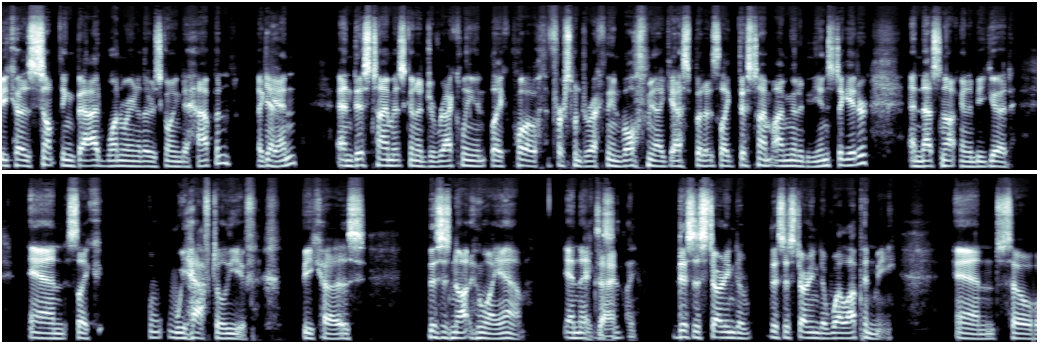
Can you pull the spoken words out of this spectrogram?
because something bad, one way or another, is going to happen again. Yeah. And this time it's going to directly, like, well, the first one directly involved me, I guess, but it's like this time I'm going to be the instigator, and that's not going to be good. And it's like we have to leave because this is not who I am, and exactly this is, this is starting to this is starting to well up in me, and so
